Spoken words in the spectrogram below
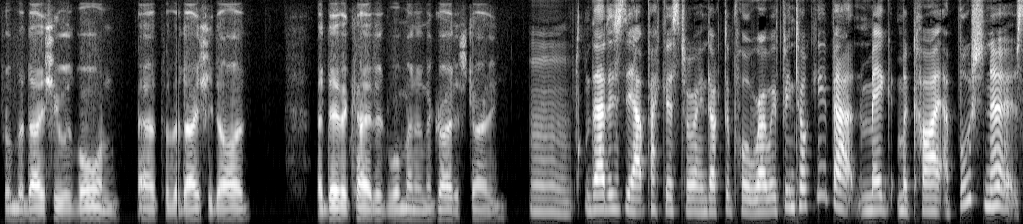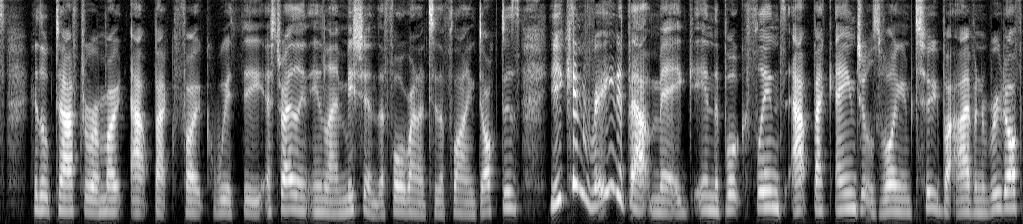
from the day she was born uh, to the day she died, a dedicated woman and a great Australian. Mm, that is the outback historian, Dr. Paul Roe. We've been talking about Meg McKay, a bush nurse who looked after remote outback folk with the Australian Inland Mission, the forerunner to the Flying Doctors. You can read about Meg in the book Flynn's Outback Angels, Volume 2 by Ivan Rudolph,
